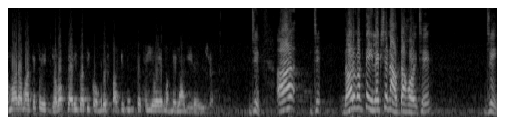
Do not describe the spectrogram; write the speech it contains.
અમારા માટે તો એક જવાબદારીમાંથી કોંગ્રેસ પાર્ટી મુક્ત થઈ હોય એમ અમને લાગી રહ્યું છે. જી. આ જે દર વખતે ઇલેક્શન આવતા હોય છે. જી.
